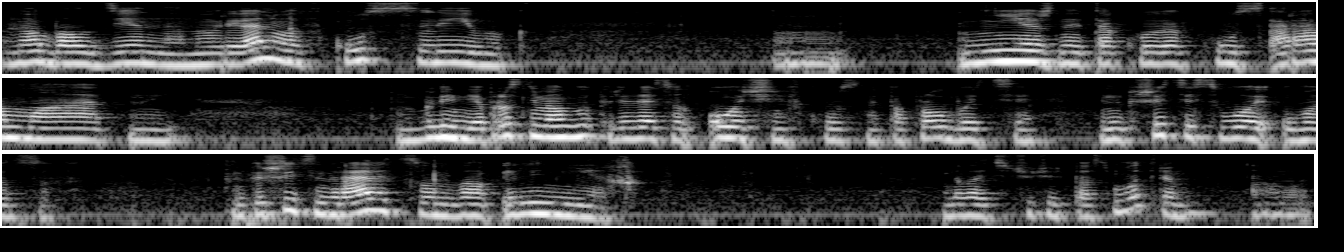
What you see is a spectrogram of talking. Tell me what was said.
Оно обалденное, оно реально вот вкус сливок нежный такой вкус, ароматный. Блин, я просто не могу передать, он очень вкусный. Попробуйте и напишите свой отзыв. Напишите, нравится он вам или нет. Давайте чуть-чуть посмотрим. А вот.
